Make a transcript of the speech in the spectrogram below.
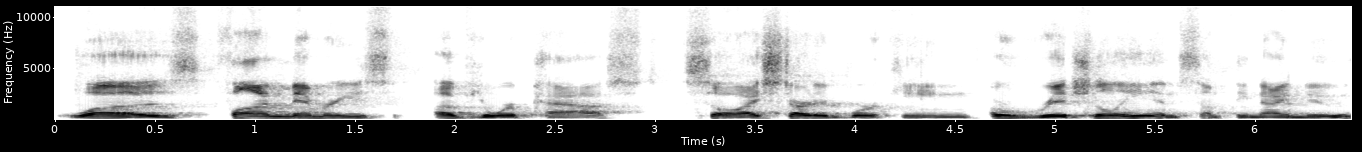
was fond memories of your past so I started working originally in something I knew,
